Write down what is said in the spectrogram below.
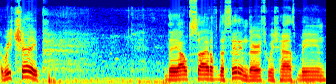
reshape the outside of the cylinders which has been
